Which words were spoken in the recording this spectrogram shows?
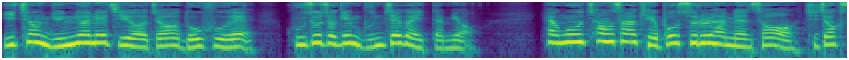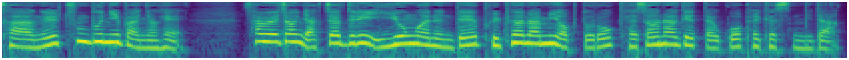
2006년에 지어져 노후에 구조적인 문제가 있다며 향후 청사 개보수를 하면서 지적 사항을 충분히 반영해 사회적 약자들이 이용하는데 불편함이 없도록 개선하겠다고 밝혔습니다.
